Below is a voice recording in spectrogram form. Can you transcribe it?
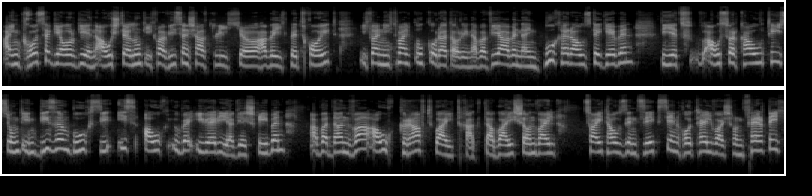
eine große Georgien-Ausstellung. Ich war wissenschaftlich, habe ich betreut. Ich war nicht mal Kuratorin, aber wir haben ein Buch herausgegeben, die jetzt ausverkauft ist. Und in diesem Buch ist auch über Iberia geschrieben. Aber dann war auch Kraftbeitrag dabei schon, weil 2016 Hotel war schon fertig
